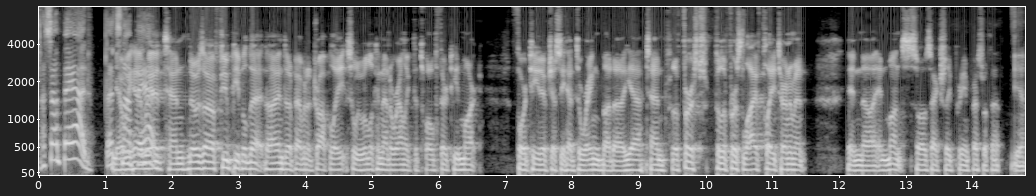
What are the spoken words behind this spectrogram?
That's not bad. That's yeah, not we had, bad. We had 10. There was a few people that uh, ended up having to drop late. So we were looking at around like the 12, 13 mark. 14 if Jesse had to ring, but uh, yeah, 10 for the first for the first live play tournament in uh, in months. So I was actually pretty impressed with that. Yeah.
